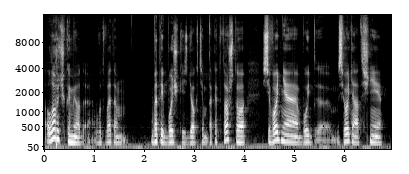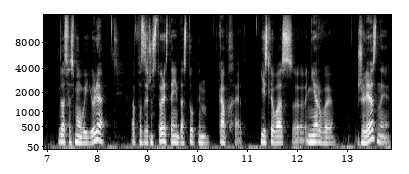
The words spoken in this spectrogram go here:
ложечка меда вот в этом, в этой бочке с дегтем, так это то, что сегодня будет, э, сегодня, а точнее 28 июля в PlayStation Store станет доступен Cuphead. Если у вас э, нервы железные,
